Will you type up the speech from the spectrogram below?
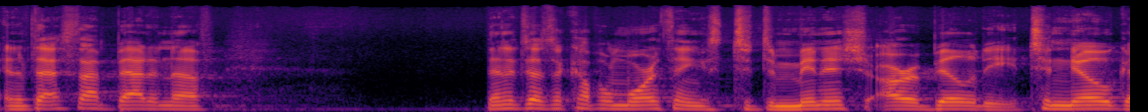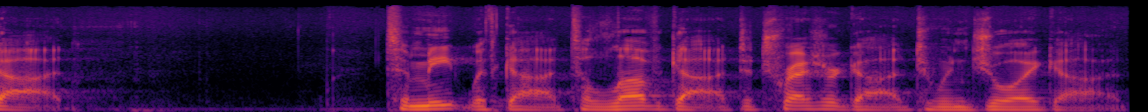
And if that's not bad enough, then it does a couple more things to diminish our ability to know God, to meet with God, to love God, to treasure God, to enjoy God.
